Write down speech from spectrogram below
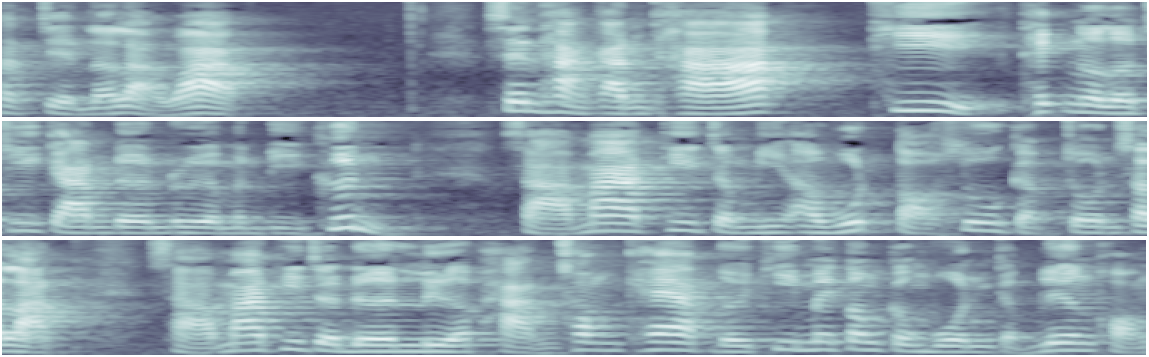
ชัดเจนแล้วแหละว่า เส้นทางการค้าที่เทคโนโลยีการเดินเรือมันดีขึ้น สามารถที่จะมีอาวุธต่อสู้กับโจรสลัด สามารถที่จะเดินเรือผ่านช่องแคบ โดยที่ไม่ต้องกังวลกับเรื่องของ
